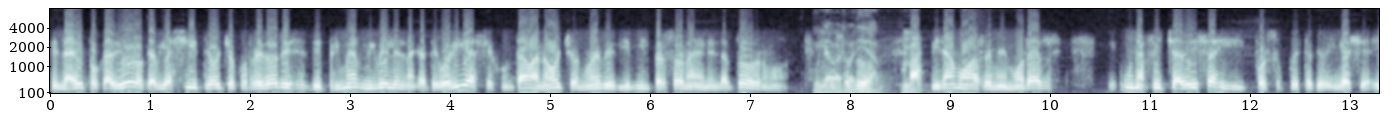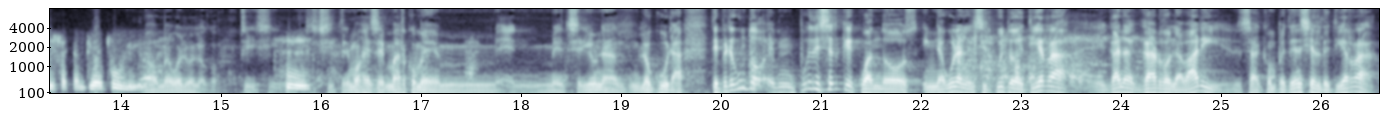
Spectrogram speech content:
en la época de oro, que había siete, ocho corredores de primer nivel en la categoría, se juntaban ocho, nueve, diez mil personas en el autódromo. Una barbaridad. Mm. Aspiramos a rememorar una fecha de esas y por supuesto que venga esa, cantidad de público. No, me vuelvo loco. Sí, sí. Si tenemos ese marco me, sería una locura. Te pregunto, em, ¿puede ser que cuando inauguran el circuito de tierra eh, gana Gardo Lavari esa competencia, el de tierra?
